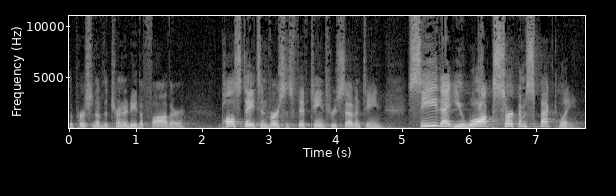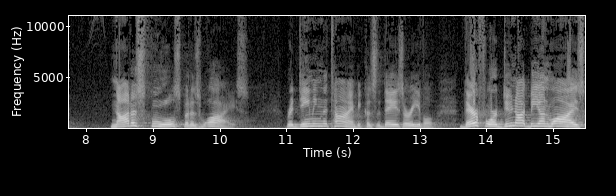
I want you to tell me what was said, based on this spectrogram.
the person of the Trinity, the Father, Paul states in verses 15 through 17 See that you walk circumspectly, not as fools, but as wise, redeeming the time because the days are evil. Therefore, do not be unwise,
